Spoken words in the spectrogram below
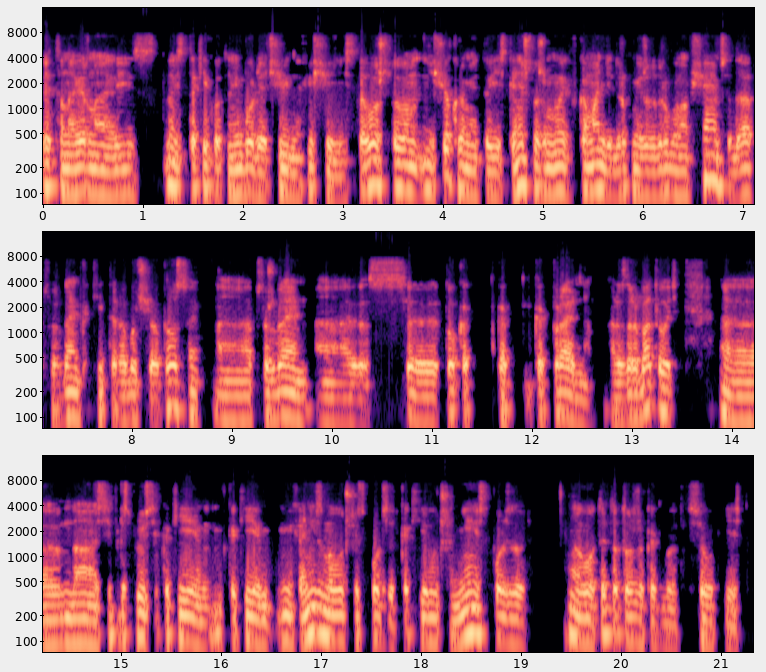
Это, наверное, из, ну, из таких вот наиболее очевидных вещей. Из того, что еще кроме этого есть, конечно же, мы в команде друг между другом общаемся, да, обсуждаем какие-то рабочие вопросы, а, обсуждаем а, с, то, как как, как правильно разрабатывать э, на C++, какие, какие механизмы лучше использовать, какие лучше не использовать. Вот, это тоже как бы все вот есть.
